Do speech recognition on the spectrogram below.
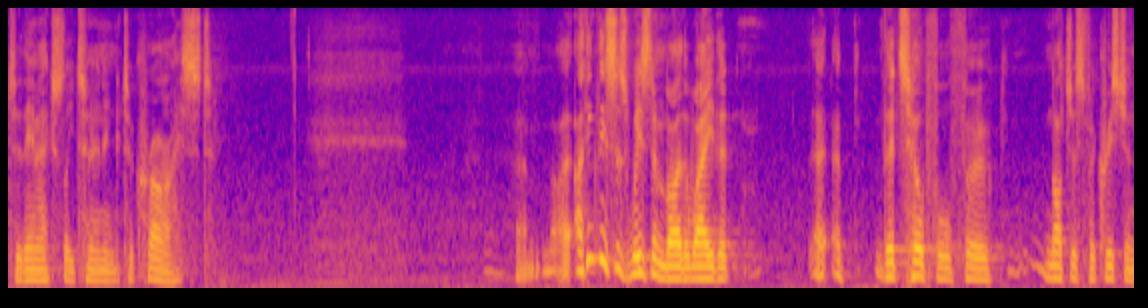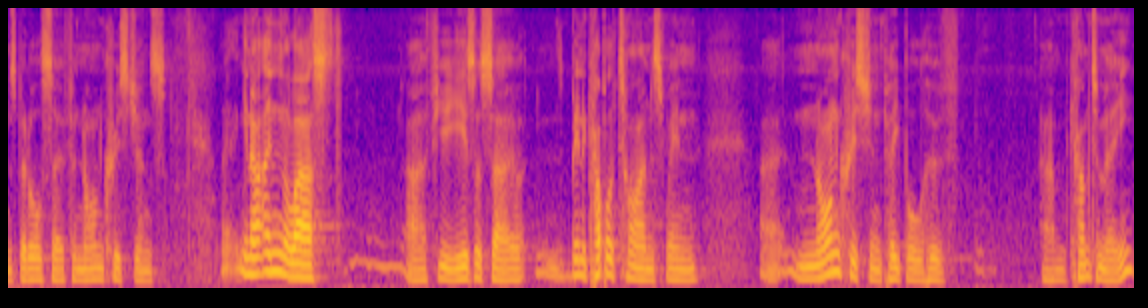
to them actually turning to Christ. Um, I, I, think this is wisdom, by the way, that, uh, uh, that's helpful for not just for Christians but also for non Christians. You know, in the last uh, few years or so, there's been a couple of times when uh, non Christian people have um, come to me,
